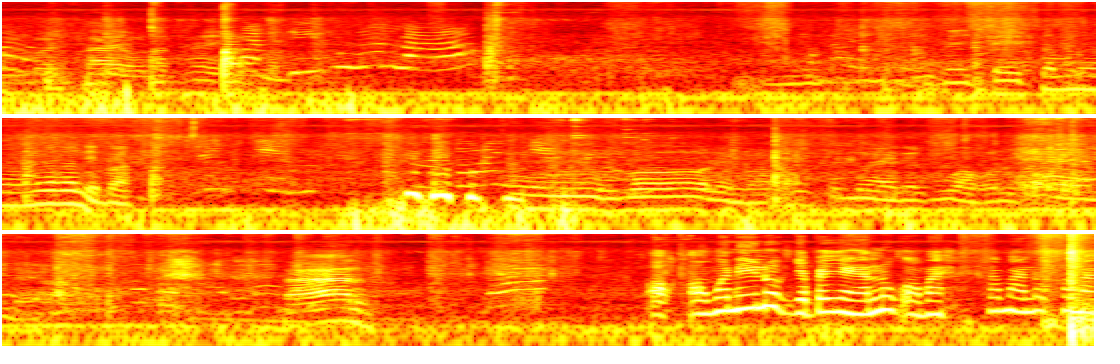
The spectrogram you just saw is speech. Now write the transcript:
มันเบิดตายออกแล้วให้ สวัสดีเพื่อนรัก ในเตะเสมอแล้วนี่บ่เล่นเกมอืมโบเลยบ่กูเมื่อยเลยกูบอกกับลูกแฟนเลยอะตาลออกออกมานี่ลูกอย่าไปอย่างนั้นลูกออกมาเข้ามาลูกเข้ามา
